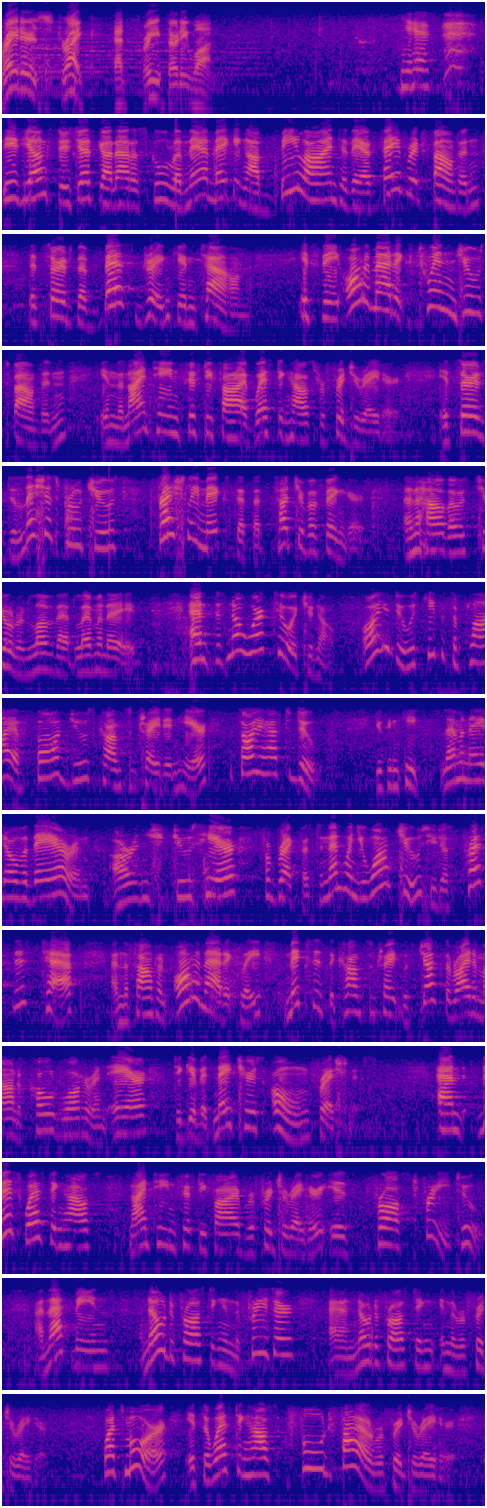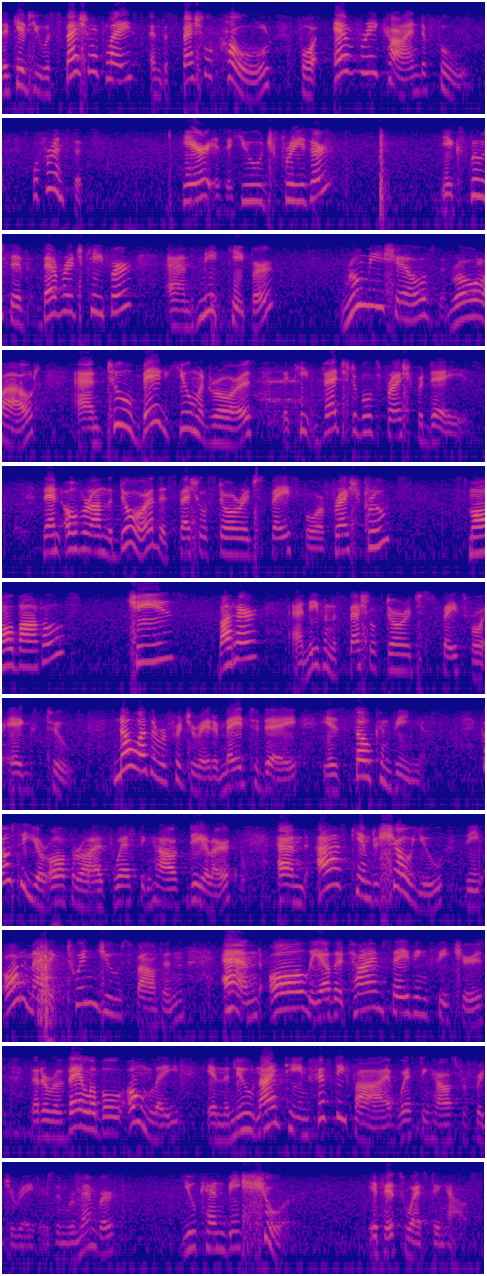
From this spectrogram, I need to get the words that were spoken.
Raiders strike at 331. Yes, these youngsters just got out of school and they're making a beeline to their favorite fountain that serves the best drink in town. It's the automatic twin juice fountain in the 1955 Westinghouse refrigerator. It serves delicious fruit juice, freshly mixed at the touch of a finger. And how those children love that lemonade. And there's no work to it, you know. All you do is keep a supply of thawed juice concentrate in here. That's all you have to do. You can keep lemonade over there and orange juice here for breakfast. And then when you want juice, you just press this tap, and the fountain automatically mixes the concentrate with just the right amount of cold water and air to give it nature's own freshness. And this Westinghouse 1955 refrigerator is frost-free, too. And that means no defrosting in the freezer and no defrosting in the refrigerator. What's more, it's a Westinghouse food file refrigerator that gives you a special place and a special cold for every kind of food. Well, for instance, here is a huge freezer, the exclusive beverage keeper and meat keeper, roomy shelves that roll out, and two big humidors that keep vegetables fresh for days. Then over on the door, the special storage space for fresh fruits, small bottles, cheese, butter, and even a special storage space for eggs, too. No other refrigerator made today is so convenient. Go see your authorized Westinghouse dealer and ask him to show you the automatic twin juice fountain and all the other time-saving features that are available only in the new 1955 Westinghouse refrigerators. And remember, you can be sure if it's Westinghouse.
